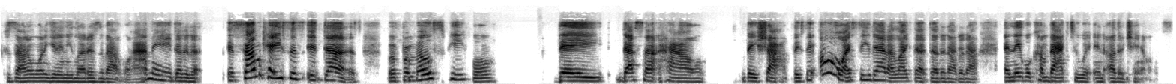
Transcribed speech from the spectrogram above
because I don't want to get any letters about, well, I made da da da. In some cases, it does, but for most people, they that's not how they shop. They say, "Oh, I see that. I like that." Da da da da da, and they will come back to it in other channels.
